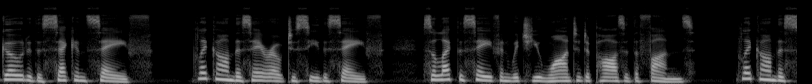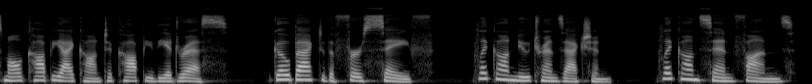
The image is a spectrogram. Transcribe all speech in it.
Go to the second safe. Click on this arrow to see the safe. Select the safe in which you want to deposit the funds. Click on this small copy icon to copy the address. Go back to the first safe. Click on New Transaction. Click on Send Funds.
